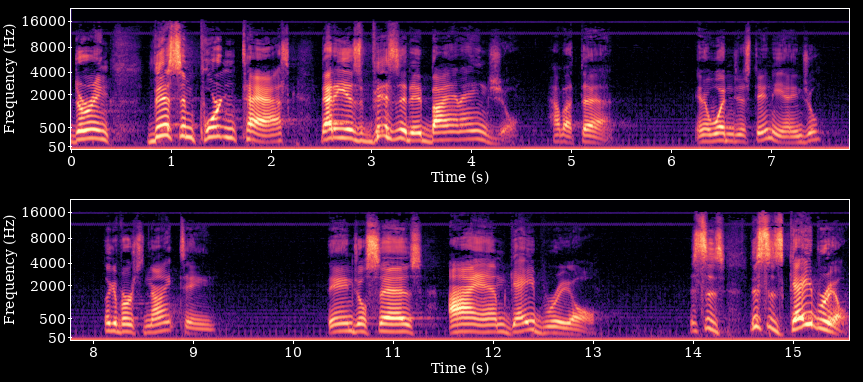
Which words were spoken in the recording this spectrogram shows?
during this important task, that he is visited by an angel. How about that? And it wasn't just any angel. Look at verse 19. The angel says, I am Gabriel. This is, this is Gabriel,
